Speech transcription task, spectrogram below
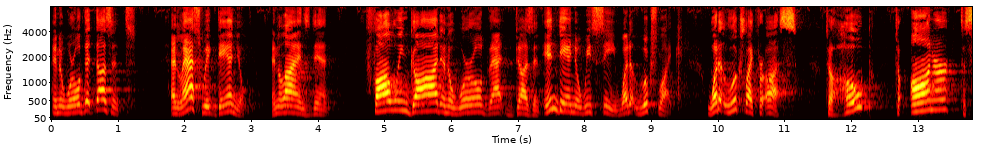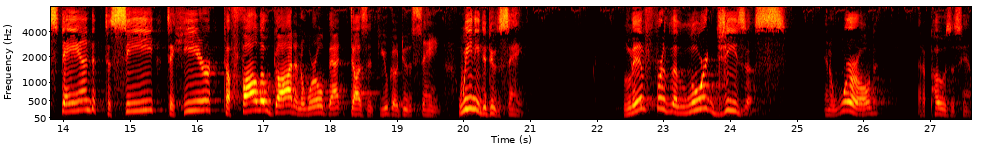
in a world that doesn't. And last week, Daniel in the lion's den, following God in a world that doesn't. In Daniel, we see what it looks like what it looks like for us to hope, to honor, to stand, to see, to hear, to follow God in a world that doesn't. You go do the same. We need to do the same. Live for the Lord Jesus in a world that opposes him.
